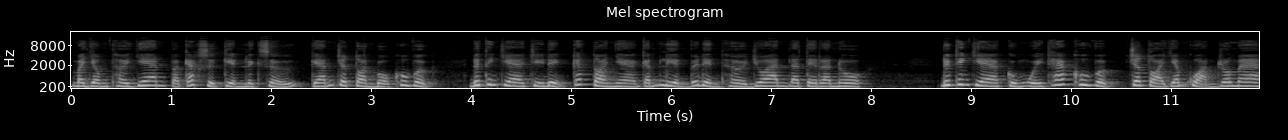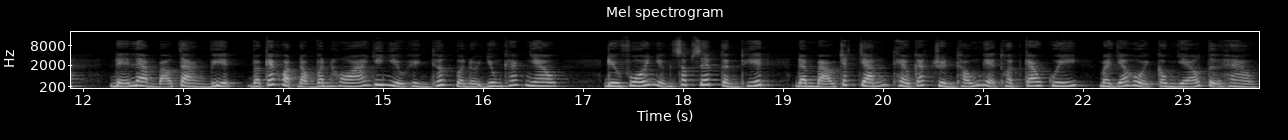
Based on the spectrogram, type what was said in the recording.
mà dòng thời gian và các sự kiện lịch sử gắn cho toàn bộ khu vực, Đức Thánh Cha chỉ định các tòa nhà gắn liền với đền thờ Gioan Laterano. Đức Thánh Cha cũng ủy thác khu vực cho tòa giám quản Roma để làm bảo tàng viện và các hoạt động văn hóa với nhiều hình thức và nội dung khác nhau, điều phối những sắp xếp cần thiết, đảm bảo chắc chắn theo các truyền thống nghệ thuật cao quý mà giáo hội công giáo tự hào.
